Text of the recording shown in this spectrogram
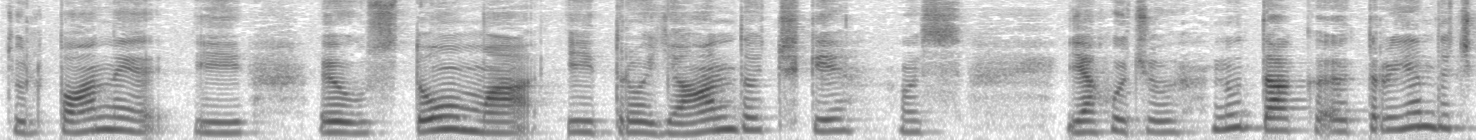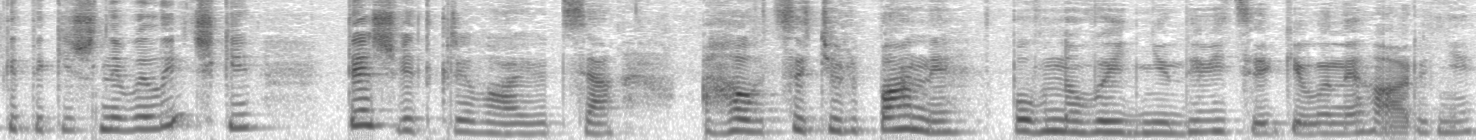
тюльпани і еустома, і трояндочки. Ось я хочу, ну так, е, трояндочки такі ж невеличкі, теж відкриваються. А оце тюльпани повновидні, дивіться, які вони гарні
